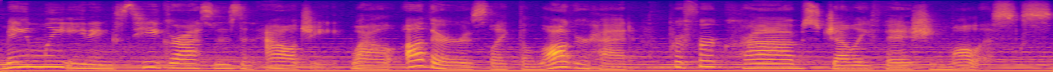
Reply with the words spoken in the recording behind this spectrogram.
mainly eating seagrasses and algae, while others, like the loggerhead, prefer crabs, jellyfish, and mollusks.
